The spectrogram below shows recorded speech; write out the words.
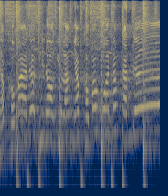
ยับเข้ามาเด้อพี่น้องอยู่หลังยับเข้ามามวนน้ำกันเด้อ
